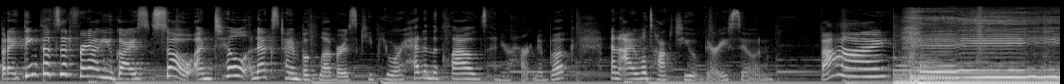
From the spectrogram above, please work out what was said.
But I think that's it for now, you guys. So until next time, book lovers, keep your head in the clouds and your heart in a book, and I will talk to you very soon. Bye! Hey,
